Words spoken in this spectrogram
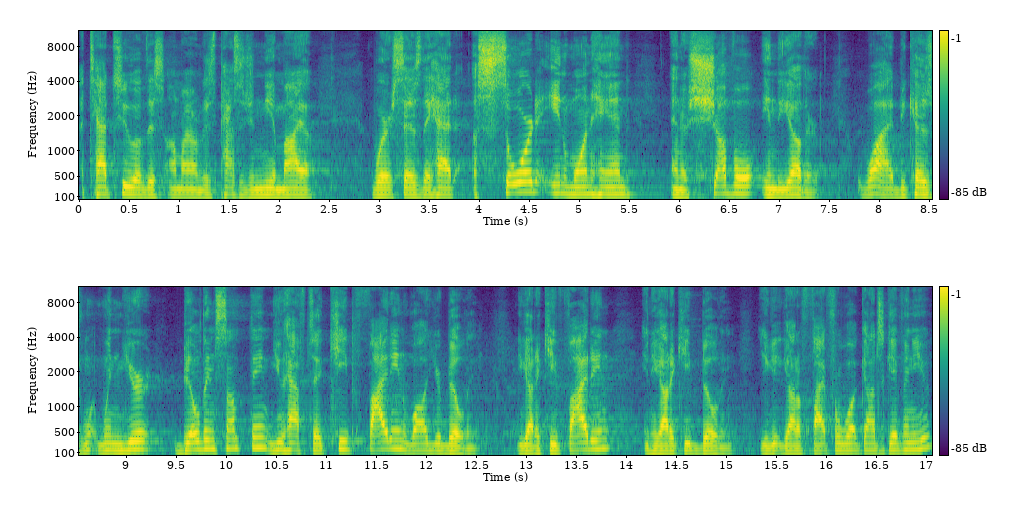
a tattoo of this on my arm. This passage in Nehemiah where it says they had a sword in one hand and a shovel in the other. Why? Because when you're building something, you have to keep fighting while you're building. You got to keep fighting and you got to keep building. You got to fight for what God's given you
